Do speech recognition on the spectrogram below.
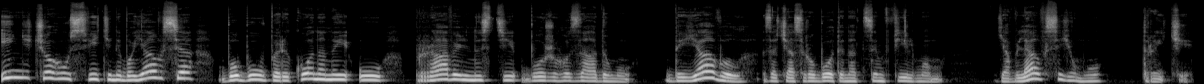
і нічого у світі не боявся, бо був переконаний у правильності Божого задуму. Диявол за час роботи над цим фільмом являвся йому тричі.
